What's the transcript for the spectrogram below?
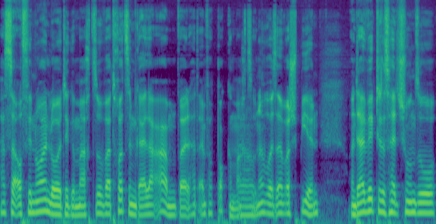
hast du auch für neun Leute gemacht, so war trotzdem ein geiler Abend, weil hat einfach Bock gemacht, ja. so, ne, wo einfach spielen. Und da wirkte das halt schon so,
